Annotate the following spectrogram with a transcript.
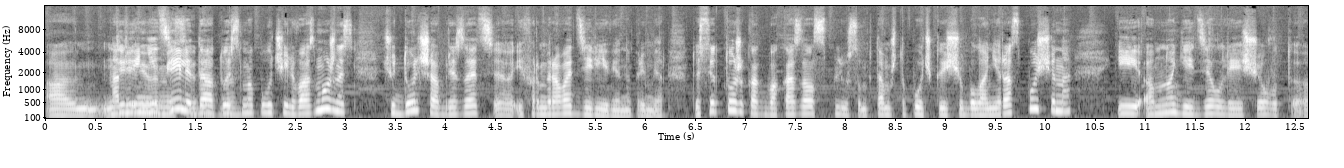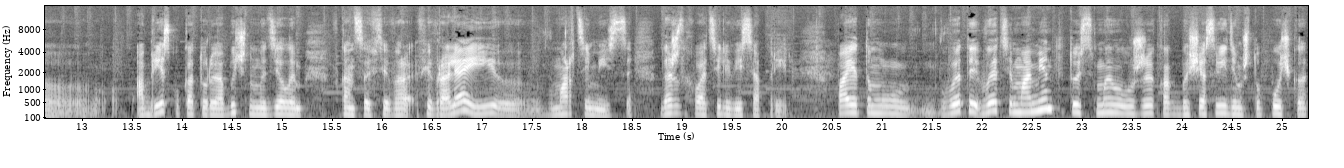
на деревья две недели, да, то есть мы получили возможность чуть дольше обрезать э, и формировать деревья, например. То есть это тоже как бы оказалось плюсом, потому что почка еще была не распущена, и а, многие делали еще вот э, обрезку, которую обычно мы делаем в конце февраля и в марте месяце. Даже захватили весь апрель. Поэтому в, этой, в эти моменты, то есть мы уже как бы сейчас видим, что почка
